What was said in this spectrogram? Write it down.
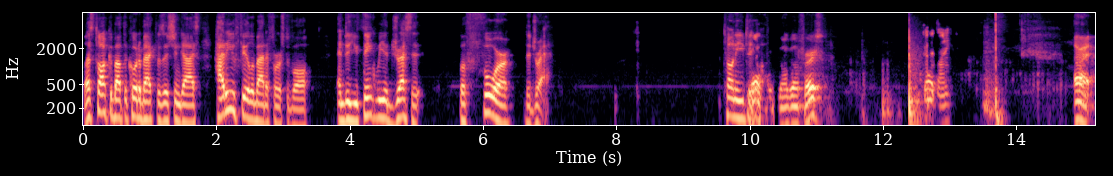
let's talk about the quarterback position, guys. How do you feel about it, first of all? And do you think we address it before the draft? Tony, you take Yeah, it. you want to go first? Go ahead, Tony. All right.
